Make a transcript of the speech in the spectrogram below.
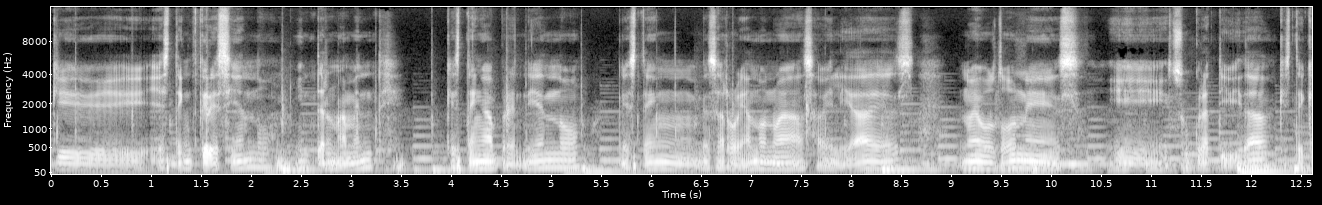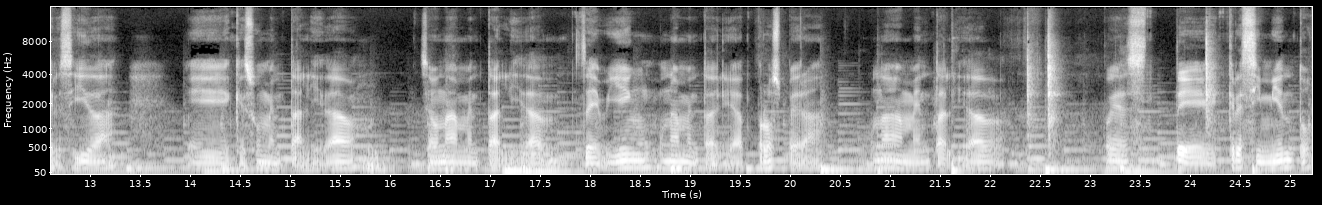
que estén creciendo internamente, que estén aprendiendo, que estén desarrollando nuevas habilidades, nuevos dones, eh, su creatividad, que esté crecida, eh, que su mentalidad sea una mentalidad de bien, una mentalidad próspera, una mentalidad pues de crecimiento.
